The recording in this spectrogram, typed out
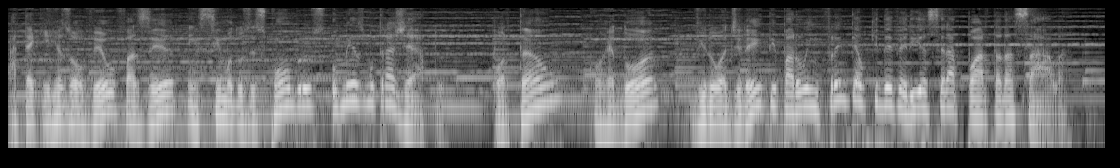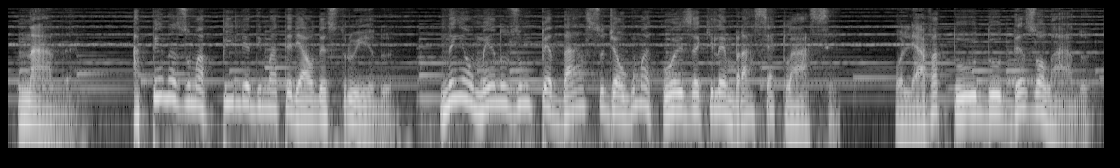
até que resolveu fazer, em cima dos escombros, o mesmo trajeto. Portão, corredor, virou à direita e parou em frente ao que deveria ser a porta da sala. Nada. Apenas uma pilha de material destruído. Nem ao menos um pedaço de alguma coisa que lembrasse a classe. Olhava tudo desolado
